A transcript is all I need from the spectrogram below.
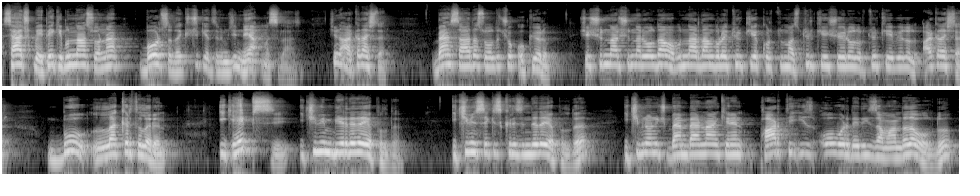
Selçuk Bey peki bundan sonra borsada küçük yatırımcı ne yapması lazım? Şimdi arkadaşlar ben sağda solda çok okuyorum. İşte şunlar şunlar oldu ama bunlardan dolayı Türkiye kurtulmaz. Türkiye şöyle olur, Türkiye böyle olur. Arkadaşlar bu lakırtıların hepsi 2001'de de yapıldı. 2008 krizinde de yapıldı. 2013 Ben Bernanke'nin party is over dediği zamanda da oldu.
